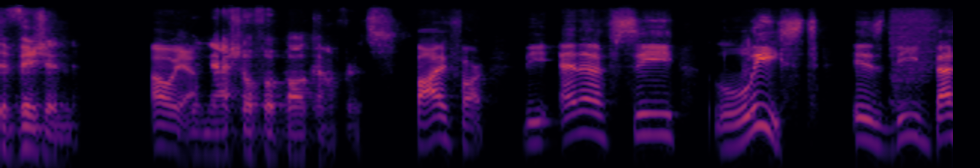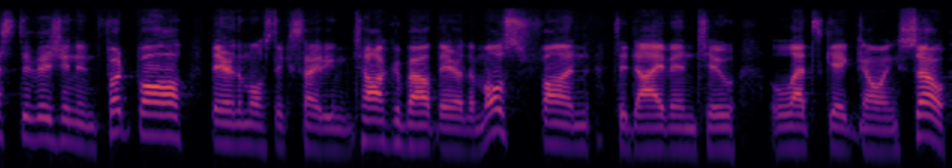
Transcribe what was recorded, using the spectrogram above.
division. Oh, yeah. National Football Conference. By far. The NFC least is the best division in football. They are the most exciting to talk about. They are the most fun to dive into. Let's get going. So,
